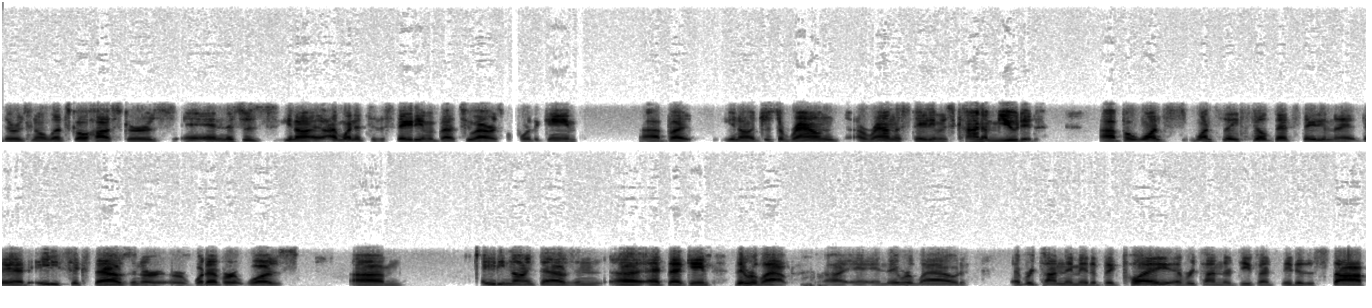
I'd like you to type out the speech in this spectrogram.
there was no "Let's Go Huskers," and this was, you know, I went into the stadium about two hours before the game, uh, but you know, just around around the stadium is kind of muted. Uh, but once once they filled that stadium, they they had 86,000 or or whatever it was, um, 89,000 uh, at that game. They were loud, uh, and, and they were loud every time they made a big play, every time their defense needed a stop.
